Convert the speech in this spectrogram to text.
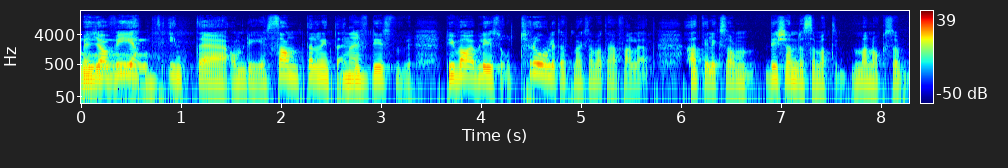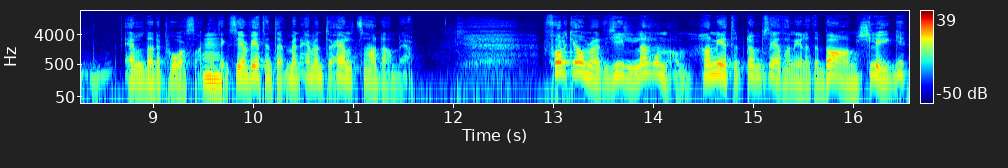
Men jag vet inte om det är sant eller inte. Nej. Det, det, det var, blev så otroligt uppmärksammat det här fallet. Att det liksom, det kändes som att man också eldade på saker och ting. Så jag vet inte, men eventuellt så hade han det. Folk i området gillar honom. Han är typ, de säger att han är lite barnslig.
